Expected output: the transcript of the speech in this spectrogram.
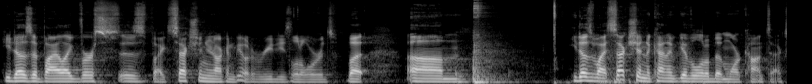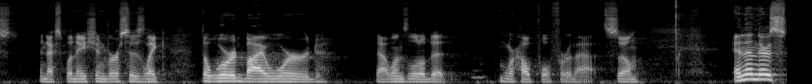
He does it by like verses, like section. You're not going to be able to read these little words, but um, he does it by section to kind of give a little bit more context and explanation versus like the word by word. That one's a little bit more helpful for that. So, and then there's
